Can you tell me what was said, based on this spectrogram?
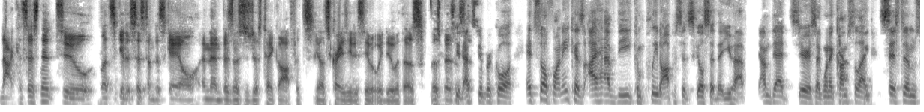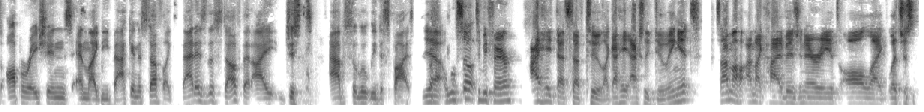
not consistent to let's get a system to scale and then businesses just take off. It's, you know, it's crazy to see what we do with those, those businesses. Dude, that's super cool. It's so funny because I have the complete opposite skill set that you have. I'm dead serious. Like when it comes to like systems, operations, and like the back end of stuff, like that is the stuff that I just absolutely despise. Yeah. Well, so to be fair, I hate that stuff too. Like I hate actually doing it. So I'm a, I'm like high visionary. It's all like let's just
